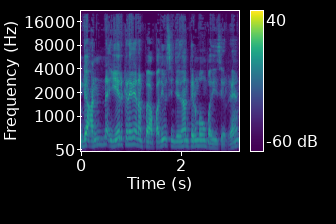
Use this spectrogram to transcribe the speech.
இங்கே அண்ணன் ஏற்கனவே நான் ப பதிவு செஞ்சது தான் திரும்பவும் பதிவு செய்கிறேன்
